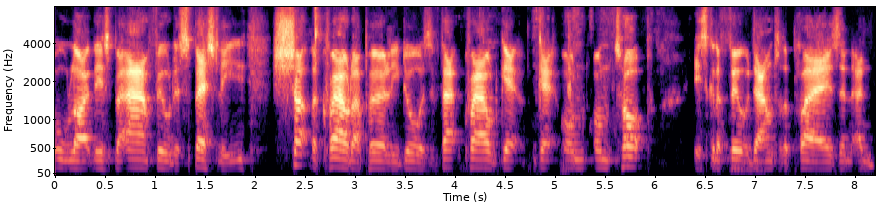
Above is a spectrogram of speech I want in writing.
all like this, but Anfield especially shut the crowd up early doors. If that crowd get get on on top, it's going to filter down to the players. And and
